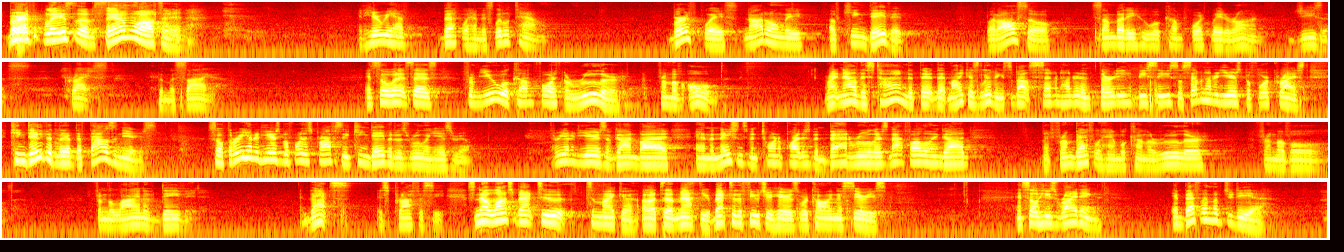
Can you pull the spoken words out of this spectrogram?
birthplace of Sam Walton. And here we have Bethlehem, this little town birthplace not only of King David, but also somebody who will come forth later on Jesus Christ, the Messiah. And so when it says, From you will come forth a ruler from of old. Right now, this time that, that Micah is living, it's about 730 BC, so 700 years before Christ. King David lived a thousand years. So, 300 years before this prophecy, King David was ruling Israel. 300 years have gone by, and the nation's been torn apart. There's been bad rulers, not following God. But from Bethlehem will come a ruler from of old, from the line of David. And that's his prophecy. So now launch back to, to Micah, uh, to Matthew, back to the future here as we're calling this series. And so he's writing in Bethlehem of Judea,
